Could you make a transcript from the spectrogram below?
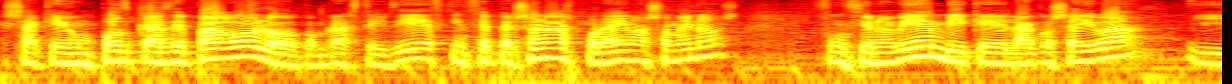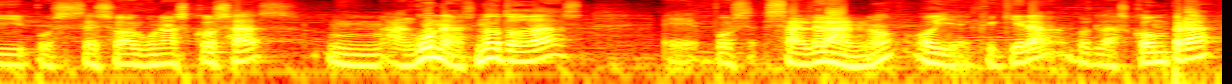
saqué un podcast de pago, lo comprasteis 10, 15 personas, por ahí más o menos. Funcionó bien, vi que la cosa iba y pues eso, algunas cosas, mm, algunas, no todas, eh, pues saldrán, ¿no? Oye, que quiera, pues las compra.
